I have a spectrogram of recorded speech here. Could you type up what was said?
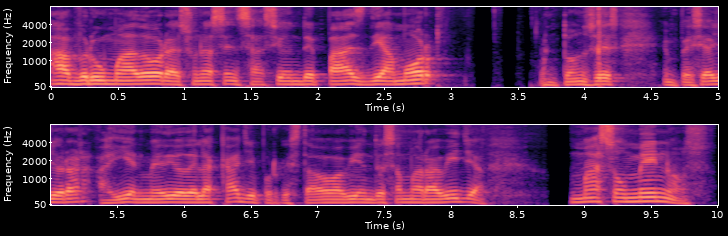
abrumadora, es una sensación de paz, de amor. Entonces empecé a llorar ahí en medio de la calle porque estaba viendo esa maravilla. Más o menos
